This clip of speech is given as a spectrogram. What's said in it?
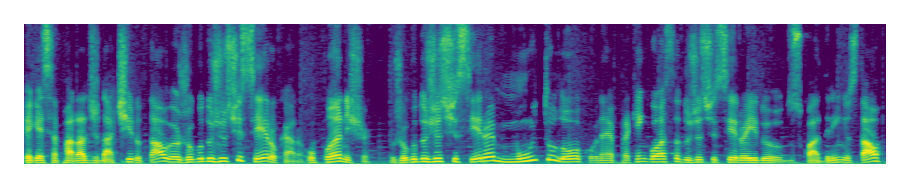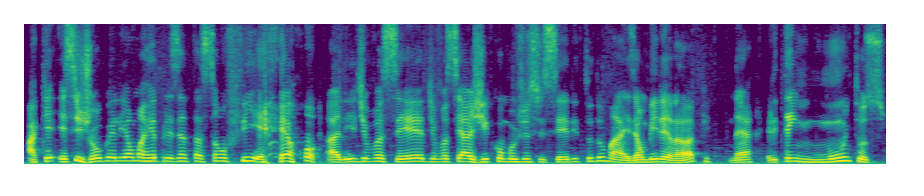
pegar essa parada de dar tiro e tal, é o jogo do Justiceiro, cara, o Punisher. O jogo do Justiceiro é muito louco, né? Para quem gosta do Justiceiro aí do, dos quadrinhos e tal, aqui, esse jogo ele é uma representação fiel ali de você de você agir como justiceiro e tudo mais. É um beat'em up, né? Ele tem muitos,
